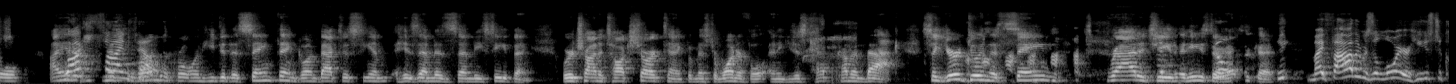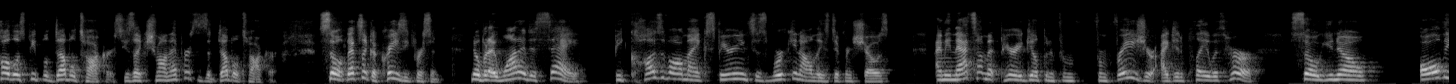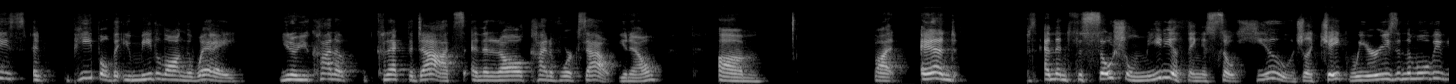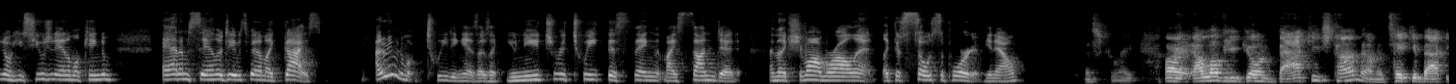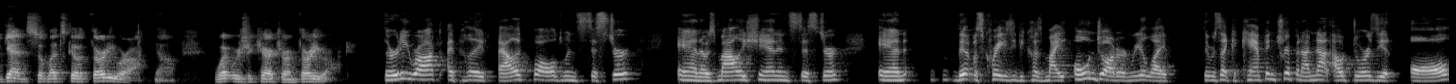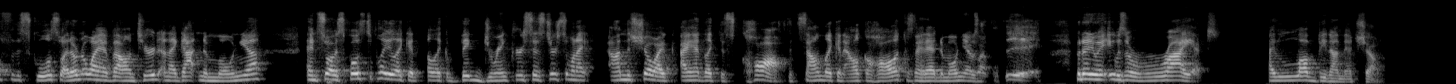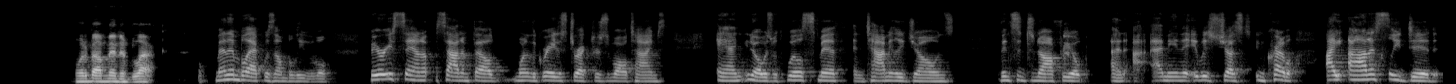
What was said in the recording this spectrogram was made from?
I Mr. Seinfeld. Wonderful, and he did the same thing, going back to CM, his MSNBC thing. We were trying to talk Shark Tank with Mr. Wonderful, and he just kept coming back. So you're doing the same strategy that he's doing. No. That's okay. He- my father was a lawyer. He used to call those people double talkers. He's like, Siobhan, that person's a double talker. So that's like a crazy person. No, but I wanted to say, because of all my experiences working on all these different shows, I mean, that's how I met Peri Gilpin from from Frasier. I did a play with her. So, you know, all these uh, people that you meet along the way, you know, you kind of connect the dots and then it all kind of works out, you know? Um, but and and then the social media thing is so huge. Like Jake Weary's in the movie, you know, he's huge in Animal Kingdom. Adam Sandler, David Spade. I'm like, guys, I don't even know what tweeting is. I was like, you need to retweet this thing that my son did. And like, Siobhan, we're all in. Like, they're so supportive, you know? That's great. All right. I love you going back each time, and I'm going to take you back again. So let's go 30 Rock now. What was your character on 30 Rock? 30 Rock, I played Alec Baldwin's sister, and I was Molly Shannon's sister. And that was crazy because my own daughter in real life, there was like a camping trip, and I'm not outdoorsy at all for the school. So I don't know why I volunteered, and I got pneumonia. And so I was supposed to play like a like a big drinker sister. So when I on the show, I, I had like this cough that sounded like an alcoholic because I had pneumonia. I was like, Ugh. but anyway, it was a riot. I love being on that show. What about Men in Black? Men in Black was unbelievable. Barry Sonnenfeld, one of the greatest directors of all times. And, you know, it was with Will Smith and Tommy Lee Jones, Vincent D'Onofrio. And I, I mean, it was just incredible. I honestly did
